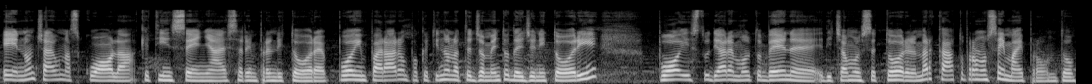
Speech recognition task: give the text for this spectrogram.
e non c'è una scuola che ti insegna a essere imprenditore, puoi imparare un pochettino l'atteggiamento dei genitori, puoi studiare molto bene diciamo, il settore, il mercato, però non sei mai pronto.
